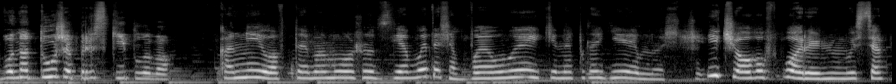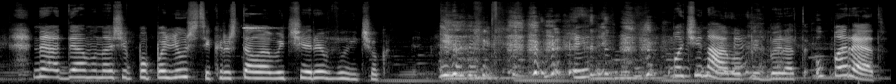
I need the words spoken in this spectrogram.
Вона дуже прискіплива. Каміла, в тебе можуть з'явитися великі неприємності. Нічого, впораємося. Не йдемо наші попелюшці кришталевий черевичок. Починаємо підбирати уперед.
